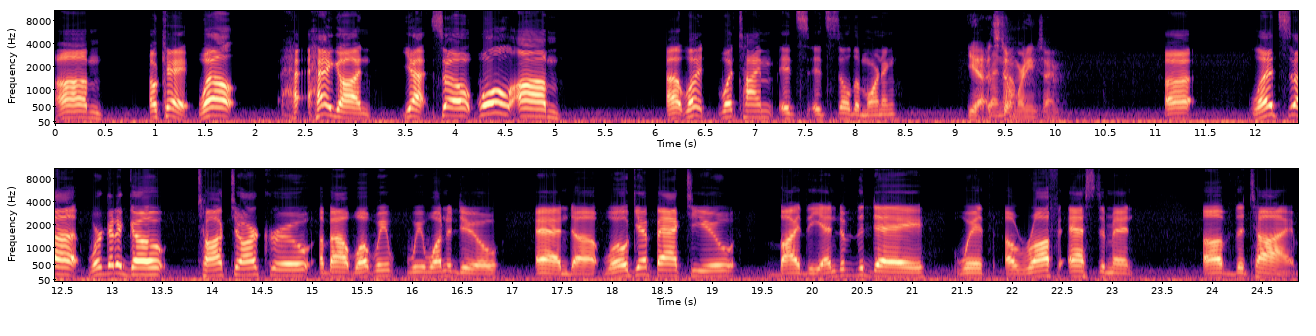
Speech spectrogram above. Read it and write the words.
Um, okay, well, h- hang on. Yeah, so we'll, um, uh, what, what time? It's, it's still the morning. Yeah, it's Right still now. morning time. Uh, let's, uh, we're gonna go talk to our crew about what we, we want to do, and, uh, we'll get back to you by the end of the day with a rough estimate of the time.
